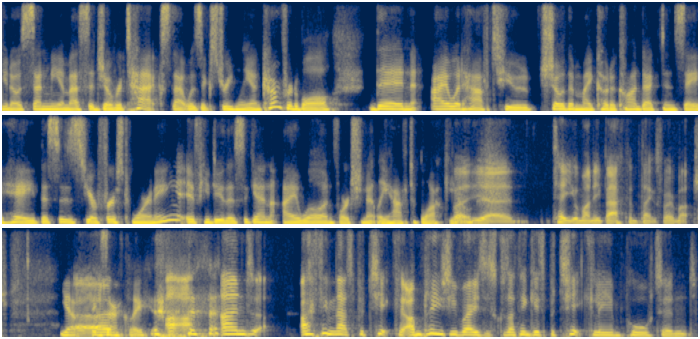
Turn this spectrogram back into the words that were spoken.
you know, send me a message over text that was extremely uncomfortable, then I would have to show them my code of conduct and say, hey, this is your first warning. If you do this again, I will unfortunately have to block you. But yeah, take your money back and thanks very much. Yeah, um, exactly. and I think that's particular. I'm pleased you raised this because I think it's particularly important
